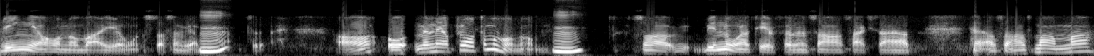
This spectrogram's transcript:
ringer jag honom varje onsdag som vi har Mm. sådär. Ja, och, men när jag pratar med honom Mm. så har vid några tillfällen så har han sagt så här att alltså, hans mamma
